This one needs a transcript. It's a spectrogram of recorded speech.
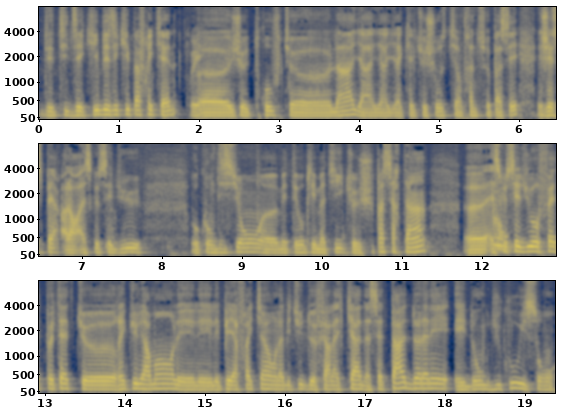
des petites équipes, des équipes africaines. Euh, je trouve que là, il y a, il y, a, il y a quelque chose qui est en train de se passer. Et j'espère. Alors, est-ce que c'est dû aux conditions euh, météo-climatiques Je suis pas certain. Euh, Est-ce que c'est dû au fait peut-être que régulièrement les, les, les pays africains ont l'habitude de faire la canne à cette période de l'année et donc du coup ils sont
